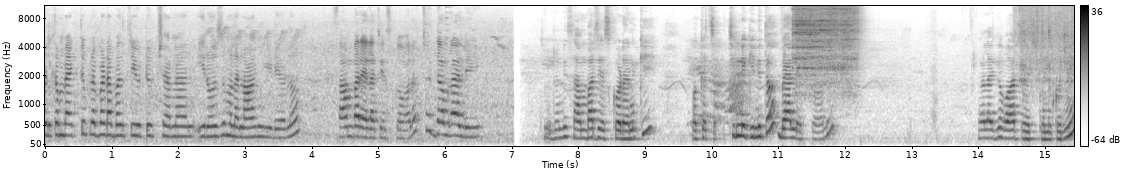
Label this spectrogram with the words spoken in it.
Welcome back to Prabha double three YouTube channel. ఈరోజు మన లాంగ్ వీడియోలో సాంబార్ ఎలా చేసుకోవాలో చూద్దాం రండి. చూడండి సాంబార్ చేసుకోవడానికి ఒక చిన్న గిన్నెతో బ్యాల్ వేసుకోవాలి అలాగే వాటర్ వేసుకొని కొన్ని.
